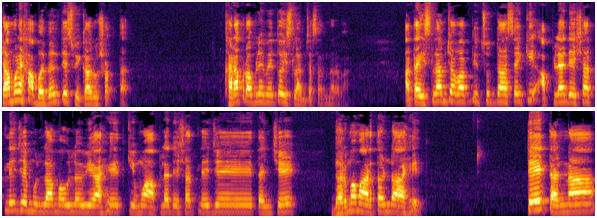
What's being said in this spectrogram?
त्यामुळे हा बदल ते स्वीकारू शकतात. खरा प्रॉब्लेम येतो इस्लामच्या संदर्भात. आता इस्लामच्या बाबतीत सुद्धा असं आहे की आपल्या देशातले जे मुल्ला मौलवी आहेत किंवा आपल्या देशातले जे त्यांचे धर्म मार्तंड आहेत ते त्यांना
